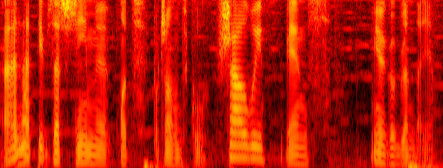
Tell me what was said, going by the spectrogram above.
Ale najpierw zacznijmy od początku. Shall we? Więc miłego oglądania.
